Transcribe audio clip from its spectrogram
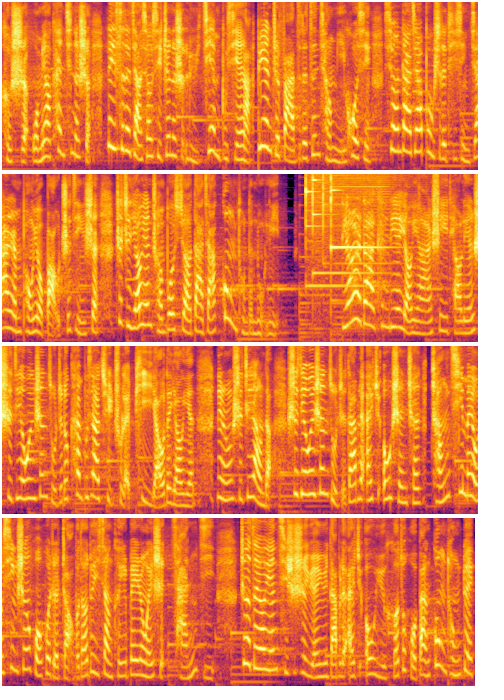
可是我们要看清的是，类似的假消息真的是屡见不鲜啊，变着法子的增强迷惑性。希望大家不时的提醒家人朋友保持谨慎，制止谣言传播需要大家共同的努力。第二大坑爹谣言啊，是一条连世界卫生组织都看不下去出来辟谣的谣言。内容是这样的：世界卫生组织 WHO 声称，长期没有性生活或者找不到对象可以被认为是残疾。这则谣言其实是源于 WHO 与合作伙伴共同对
